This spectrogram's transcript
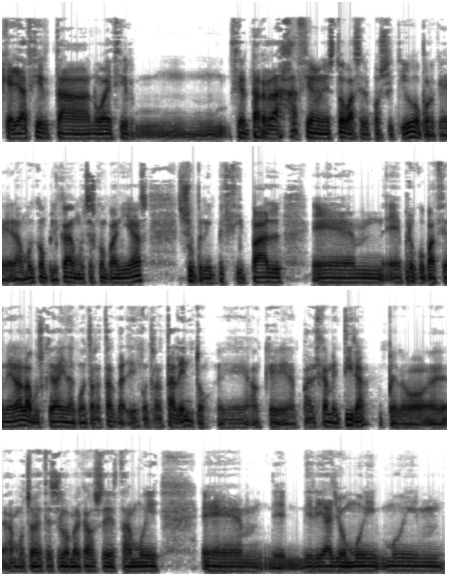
que haya cierta, no voy a decir, mm, cierta relajación en esto va a ser positivo porque era muy complicado. En muchas compañías su principal em, eh, preocupación era la búsqueda de encontrar, encontrar talento, eh, aunque parezca mentira, pero eh, muchas veces los mercados están muy, em, diría yo, muy, muy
